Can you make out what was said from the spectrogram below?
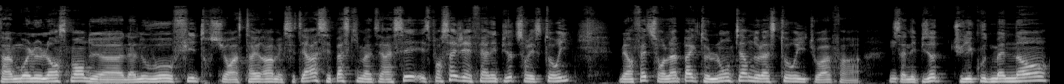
enfin, moi, le lancement euh, d'un nouveau filtre sur Instagram, etc., c'est pas ce qui m'intéressait. Et c'est pour ça que j'avais fait un épisode sur les stories, mais en fait sur l'impact long terme de la story, tu vois. Enfin, Mm. c'est un épisode, tu l'écoutes maintenant.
